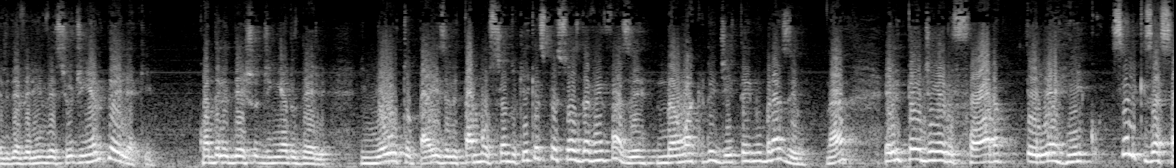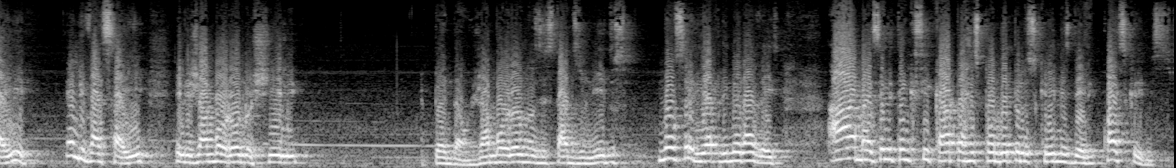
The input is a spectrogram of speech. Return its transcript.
ele deveria investir o dinheiro dele aqui quando ele deixa o dinheiro dele em outro país, ele está mostrando o que, que as pessoas devem fazer. Não acreditem no Brasil. Né? Ele tem dinheiro fora, ele é rico. Se ele quiser sair, ele vai sair. Ele já morou no Chile, perdão, já morou nos Estados Unidos. Não seria a primeira vez. Ah, mas ele tem que ficar para responder pelos crimes dele. Quais crimes?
